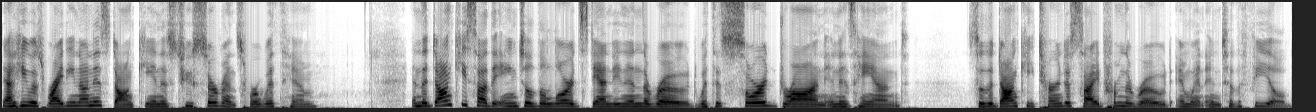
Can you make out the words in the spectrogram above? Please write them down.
Now he was riding on his donkey, and his two servants were with him. And the donkey saw the angel of the Lord standing in the road, with his sword drawn in his hand. So the donkey turned aside from the road and went into the field.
